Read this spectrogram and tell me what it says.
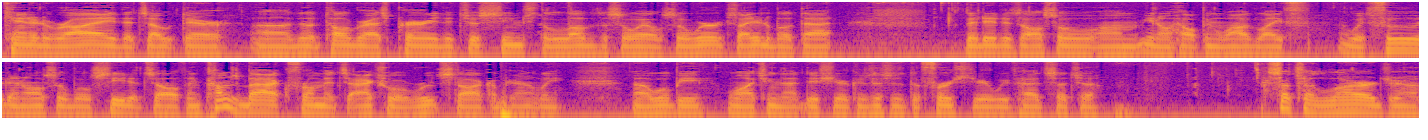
Canada rye that's out there, uh, the tallgrass prairie that just seems to love the soil. So we're excited about that. That it is also, um, you know, helping wildlife with food, and also will seed itself and comes back from its actual rootstock. Apparently, uh, we'll be watching that this year because this is the first year we've had such a such a large, uh,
